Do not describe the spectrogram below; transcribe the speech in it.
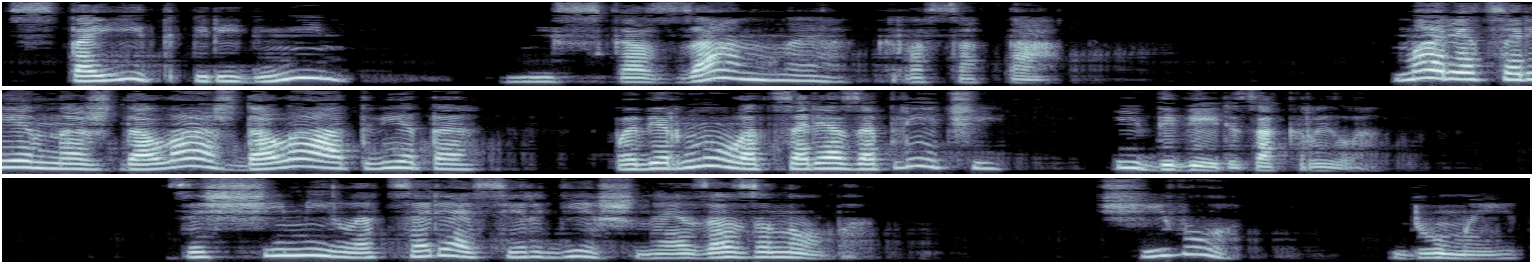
Стоит перед ним несказанная красота. Марья царевна ждала, ждала ответа, повернула царя за плечи и дверь закрыла. Защемила царя сердешная зазноба. Чего? Думает.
